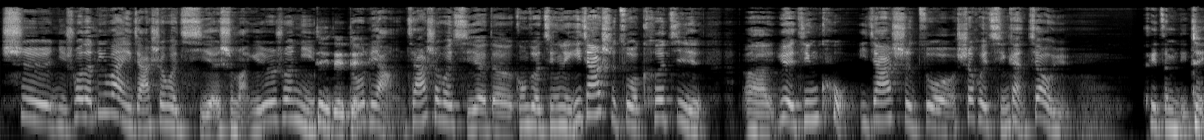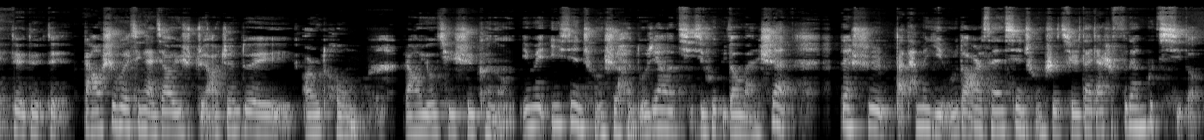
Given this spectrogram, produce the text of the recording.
是你说的另外一家社会企业是吗？也就是说，你对对对有两家社会企业的工作经历，一家是做科技呃月经库，一家是做社会情感教育。可以这么理解，对对对对。然后社会情感教育是主要针对儿童，然后尤其是可能因为一线城市很多这样的体系会比较完善，但是把他们引入到二三线城市，其实大家是负担不起的。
